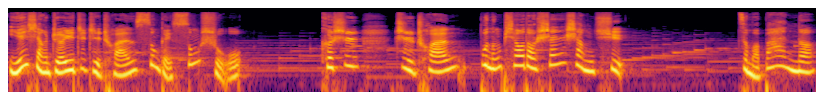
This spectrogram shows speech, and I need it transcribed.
也想折一只纸船送给松鼠。可是，纸船不能飘到山上去，怎么办呢？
